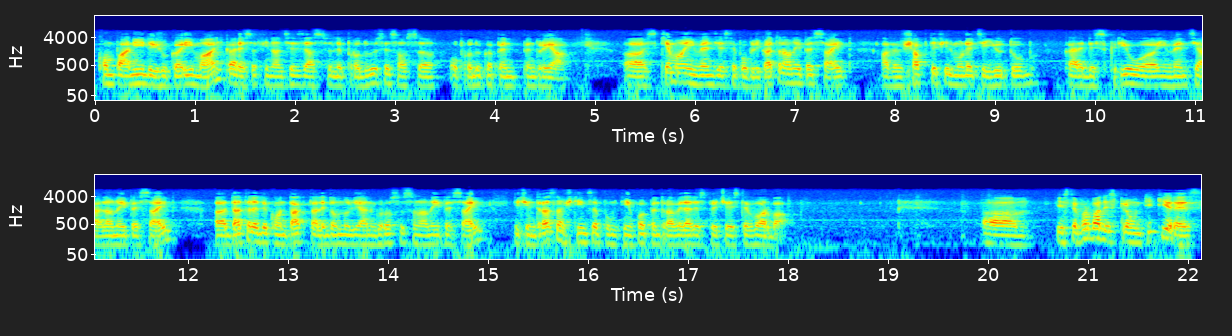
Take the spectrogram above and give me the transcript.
companii de jucării mari care să financeze astfel de produse sau să o producă pentru ea. Uh, schema invenției este publicată la noi pe site, avem șapte filmulețe YouTube care descriu uh, invenția la noi pe site. Uh, datele de contact ale domnului Ian Grosu sunt la noi pe site, deci intrați la știință.info pentru a vedea despre ce este vorba. Uh, este vorba despre un titirez.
